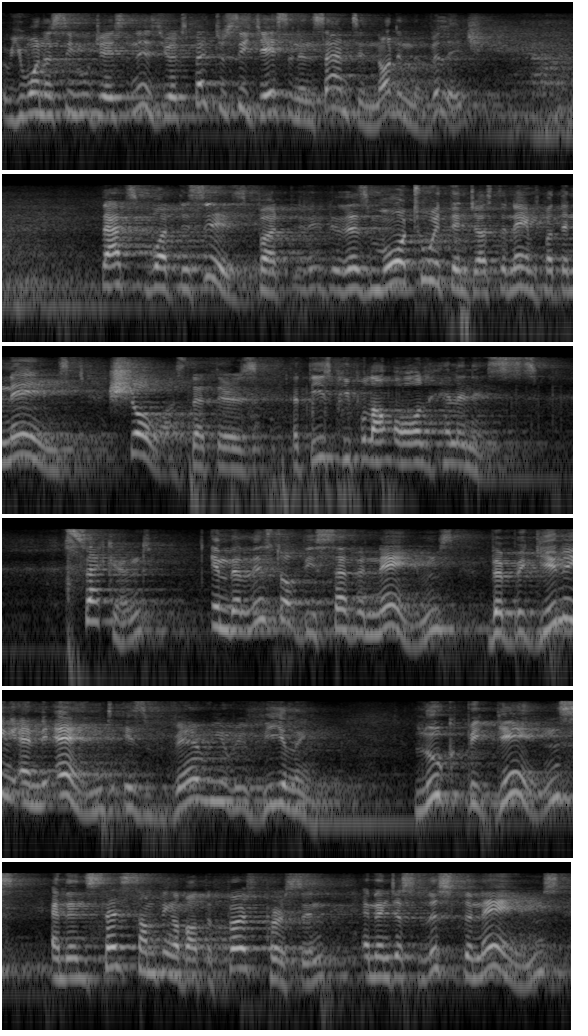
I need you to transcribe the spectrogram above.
you want to see who Jason is. You expect to see Jason in Sandton, not in the village. That's what this is, but there's more to it than just the names. But the names show us that there's that these people are all Hellenists. Second, in the list of these seven names, the beginning and end is very revealing. Luke begins and then says something about the first person and then just lists the names,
